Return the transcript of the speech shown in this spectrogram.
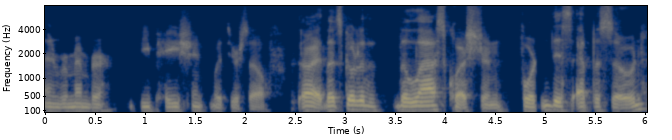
And remember, be patient with yourself. All right, let's go to the last question for this episode.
